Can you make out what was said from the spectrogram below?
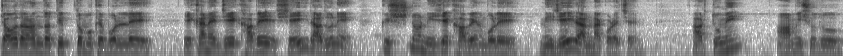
জগদানন্দ তৃপ্ত মুখে বললে, এখানে যে খাবে সেই রাধুনে কৃষ্ণ নিজে খাবেন বলে নিজেই রান্না করেছেন। আর তুমি? আমি শুধু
